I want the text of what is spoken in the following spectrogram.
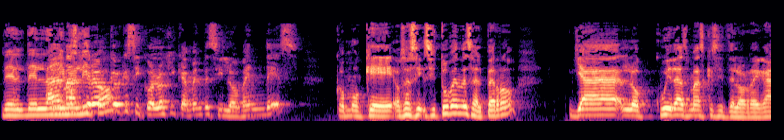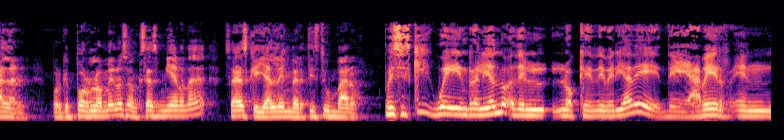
del, del Además, animalito. creo, creo que psicológicamente si lo vendes, como que, o sea, si, si tú vendes al perro, ya lo cuidas más que si te lo regalan. Porque por lo menos, aunque seas mierda, sabes que ya le invertiste un varo. Pues es que, güey, en realidad lo, de lo que debería de, de haber en,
